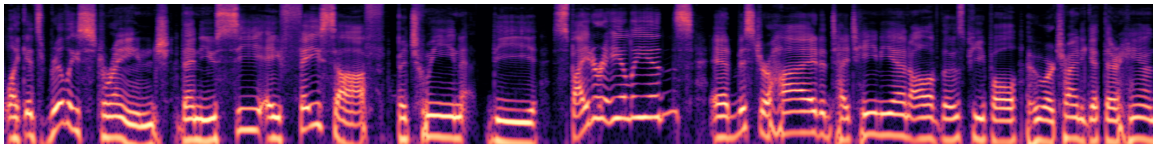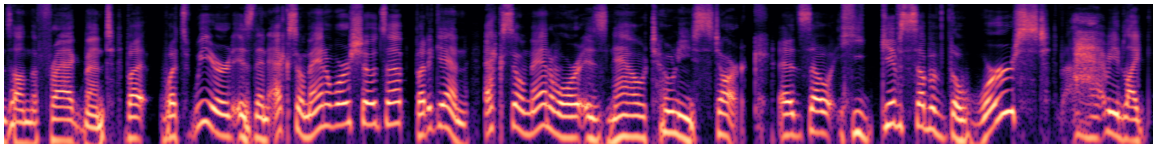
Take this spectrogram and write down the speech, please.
Like it's really strange. Then you see a face off between the spider aliens and Mr. Hyde and Titania and all of those people who are trying to get their hands on the fragment. But what's weird is then X-O Manowar shows up, but again, X-O Manowar is now Tony Stark. And so he gives some of the worst, I mean, like,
